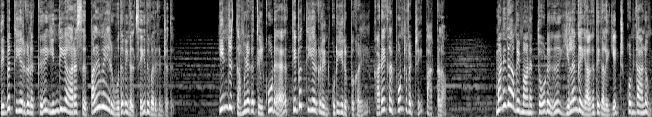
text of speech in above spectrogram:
திபெத்தியர்களுக்கு இந்திய அரசு பல்வேறு உதவிகள் செய்து வருகின்றது. இன்று தமிழகத்தில் கூட திபெத்தியர்களின் குடியிருப்புகள் கடைகள் போன்றவற்றை பார்க்கலாம். மனித அபிமானத்தோடு இலங்கை அகதிகளை ஏற்றுக்கொண்டாலும்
